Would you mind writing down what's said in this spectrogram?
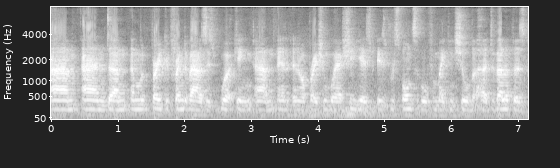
Um, and, um, and a very good friend of ours is working um, in, in, an operation where she is, is responsible for making sure that her developers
